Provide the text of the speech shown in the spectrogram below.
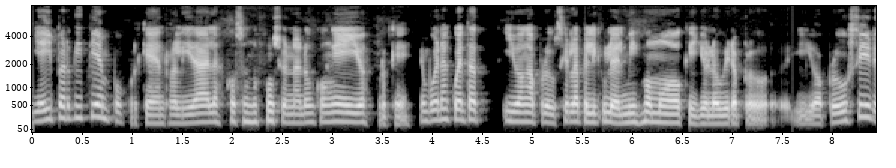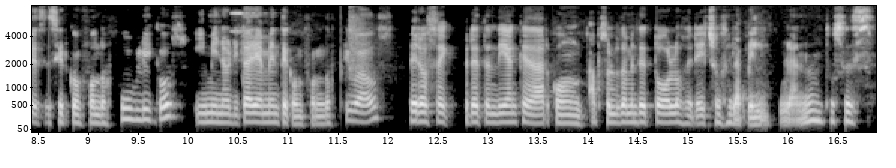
Y ahí perdí tiempo porque en realidad las cosas no funcionaron con ellos porque en buena cuenta iban a producir la película del mismo modo que yo lo hubiera ido a producir, es decir, con fondos públicos y minoritariamente con fondos privados, pero se pretendían quedar con absolutamente todos los derechos de la película. Entonces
